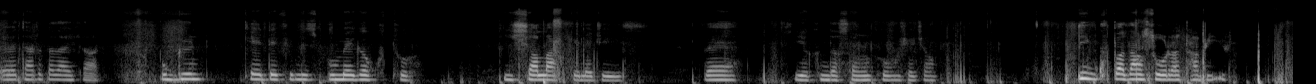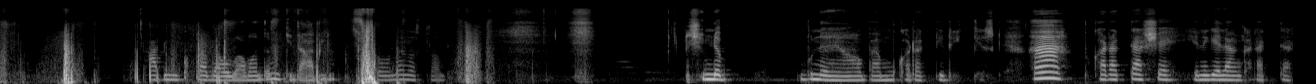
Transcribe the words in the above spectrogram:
Evet arkadaşlar. Bugün hedefimiz bu mega kutu. İnşallah geleceğiz. Ve yakında sana kavuşacağım. Bin kupadan sonra tabii. Daha bin kupada olamadım ki daha bin sonra nasıl? Şimdi bu ne ya? Ben bu karakteri ilk kez... Ha karakter şey yeni gelen karakter.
